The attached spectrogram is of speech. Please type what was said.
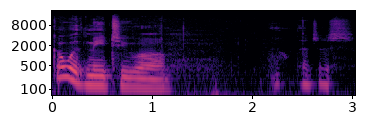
Go with me to, uh, that just.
